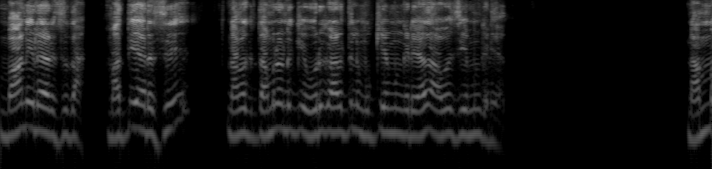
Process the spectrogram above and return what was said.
மாநில அரசு தான். மத்திய அரசு நமக்கு தமிழனுக்கு ஒரு காலத்தில் முக்கியமும் கிடையாது, அவசியமும் கிடையாது. நம்ம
